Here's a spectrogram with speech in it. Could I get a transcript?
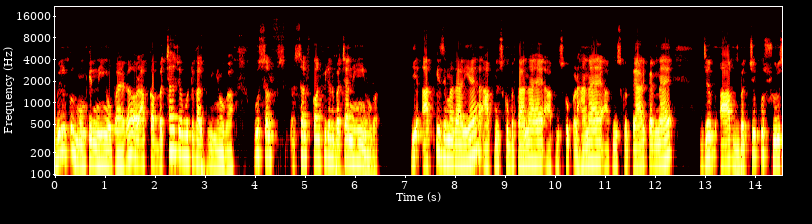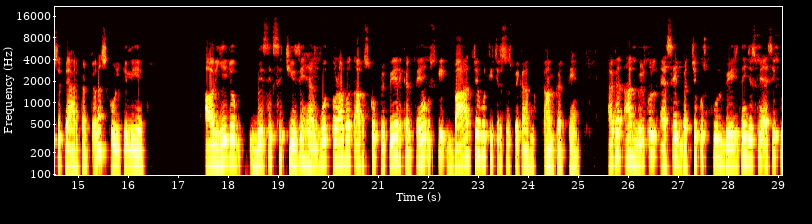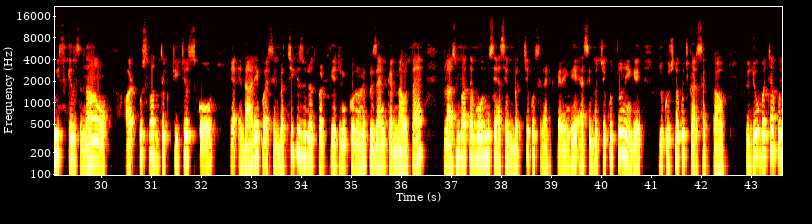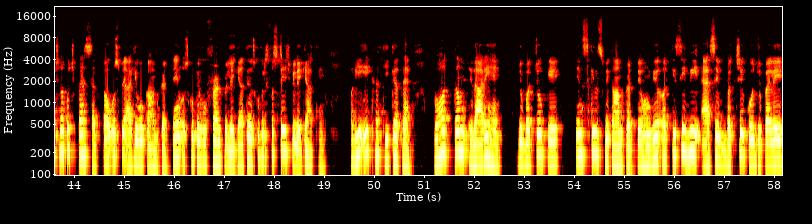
बिल्कुल मुमकिन नहीं हो पाएगा और आपका बच्चा जो वो डेवलप नहीं होगा, वो सेल्फ सेल्फ कॉन्फिडेंट बच्चा नहीं होगा। ये आपकी ज़िम्मेदारी है, आपने उसको बताना है, आपने उसको पढ़ाना है, आपने उसको तैयार करना है। जब आप बच्चे को शुरू से तैयार करते हो ना स्कूल के लिए और ये जो बेसिक सी चीज़ें हैं, वो थोड़ा बहुत आप उसको प्रिपेयर करते हैं, उसके बाद जब वो टीचर्स उस पर काम काम करते हैं। अगर आप बिल्कुल ऐसे बच्चे को स्कूल भेज दें, जिसमें ऐसी कोई स्किल्स ना हो, और उस वक्त जब टीचर्स को या इदारे को ऐसे बच्चे की ज़रूरत पड़ती है, जिनको उन्होंने प्रेजेंट करना होता है तो लाजमी बात है, वो उनमें से ऐसे बच्चे को सिलेक्ट करेंगे, ऐसे बच्चे को चुनेंगे, जो कुछ ना कुछ कर सकता हो। तो जो बच्चा कुछ ना कुछ कर सकता हो, उस पर आगे वो काम करते हैं, उसको फिर वो फ्रंट पे लेके आते हैं, उसको फिर उसको स्टेज पे लेके आते हैं। और ये एक हकीकत है, बहुत कम इदारे हैं जो बच्चों के इन स्किल्स पे काम करते होंगे और किसी भी ऐसे बच्चे को जो पहले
